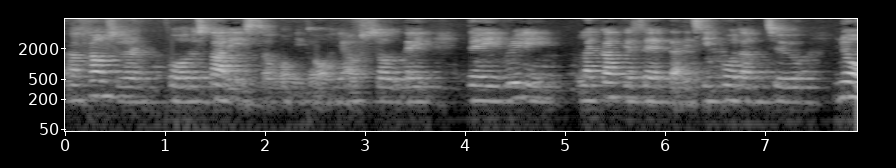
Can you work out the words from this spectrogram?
uh, counselor for the studies of opinto so they they really, like Katja said, that it's important to know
